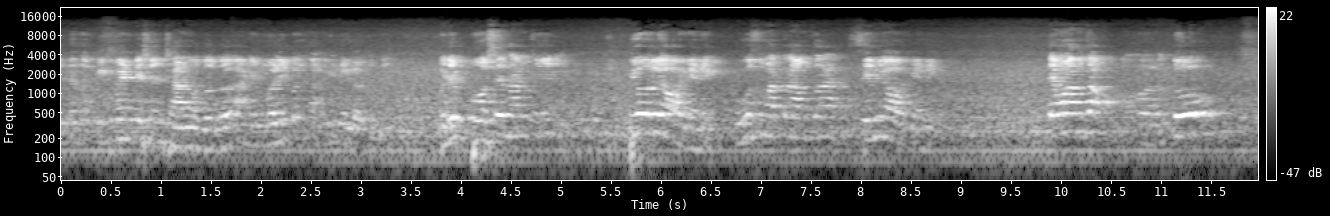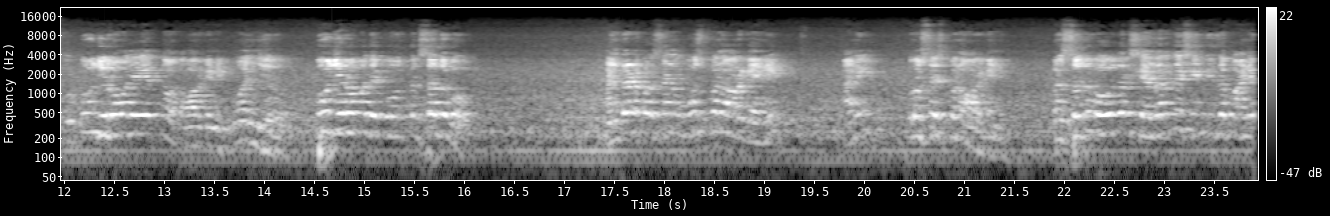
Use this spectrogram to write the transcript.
की त्याचं पिगमेंटेशन छान होत होतं आणि मळी पण चांगली निघत होती. म्हणजे प्रोसेस आमची प्युअरली ऑर्गॅनिक ऊस मात्र आमचा सेमी ऑर्गॅनिक तेव्हा आमचा तो टू झिरो मध्ये येत नव्हता organic one zero two zero मध्ये कोण? तर सदुभाऊ हंड्रेड पर्सेंट ऊस पण ऑर्गॅनिक आणि प्रोसेस पण ऑर्गॅनिक पण सदुभाऊ जर शेजारच्या शेतीचं पाणी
